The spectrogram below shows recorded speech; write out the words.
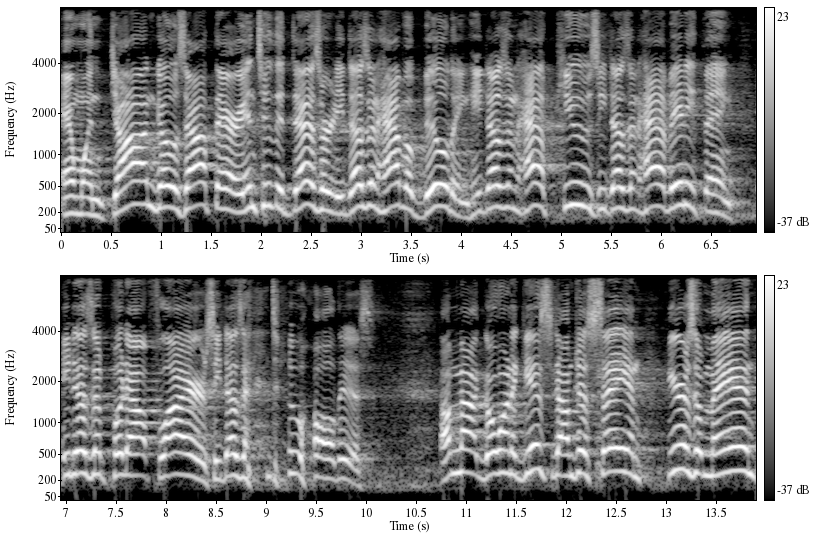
And when John goes out there into the desert, he doesn't have a building, he doesn't have pews, he doesn't have anything, he doesn't put out flyers, he doesn't do all this. I'm not going against it, I'm just saying here's a man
